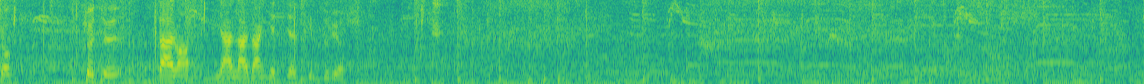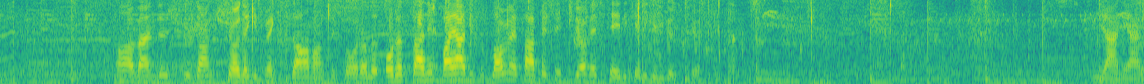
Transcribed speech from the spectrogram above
Çok kötü, berbat yerlerden geçeceğiz gibi duruyor. Aa bence şuradan şöyle gitmek daha mantıklı oralı. Orası hani bayağı bir zıplama mesafesi istiyor ve tehlikeli gibi gözüküyor. Yani yani.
